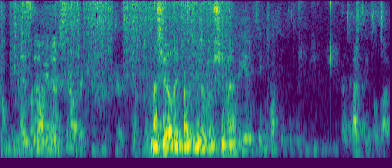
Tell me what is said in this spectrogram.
kombinezony. Na środek bardziej zaprosimy. Więcej czasu, to.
